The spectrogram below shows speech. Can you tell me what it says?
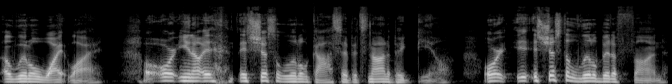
a little white lie. Or, you know, it, it's just a little gossip. It's not a big deal. Or it's just a little bit of fun.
